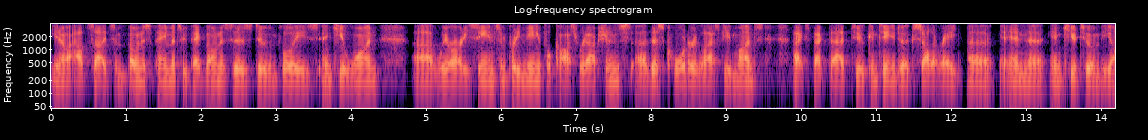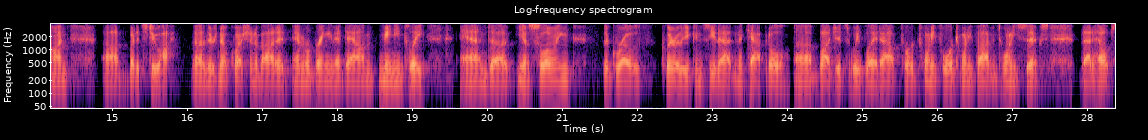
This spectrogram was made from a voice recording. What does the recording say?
you know, outside some bonus payments, we pay bonuses to employees in Q1. Uh, we're already seeing some pretty meaningful cost reductions uh, this quarter, the last few months. I expect that to continue to accelerate uh in uh, Q2 and beyond. But it's too high. There's no question about it, and we're bringing it down meaningfully. And, you know, slowing the growth, clearly, you can see that in the capital uh, budgets we've laid out for 2024, 2025, and 2026. That helps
